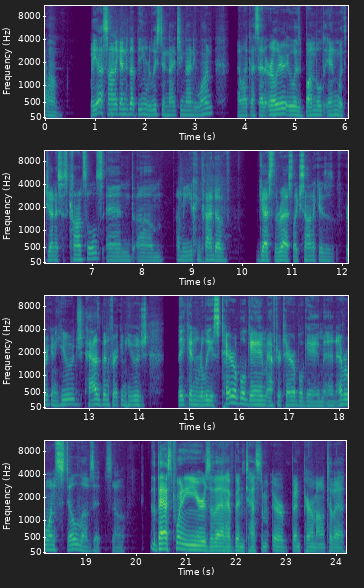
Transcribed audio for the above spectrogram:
Um, but yeah, Sonic ended up being released in 1991, and like I said earlier, it was bundled in with Genesis consoles, and um, I mean, you can kind of guess the rest. Like Sonic is freaking huge, has been freaking huge. They can release terrible game after terrible game, and everyone still loves it. So The past 20 years of that have been testament or been paramount to that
